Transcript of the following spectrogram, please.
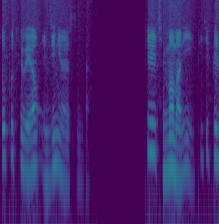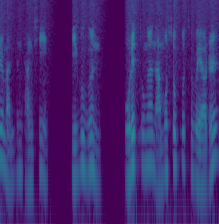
소프트웨어 엔지니어였습니다. 필 진머만이 PGP를 만든 당시 미국은 오랫동안 암호 소프트웨어를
